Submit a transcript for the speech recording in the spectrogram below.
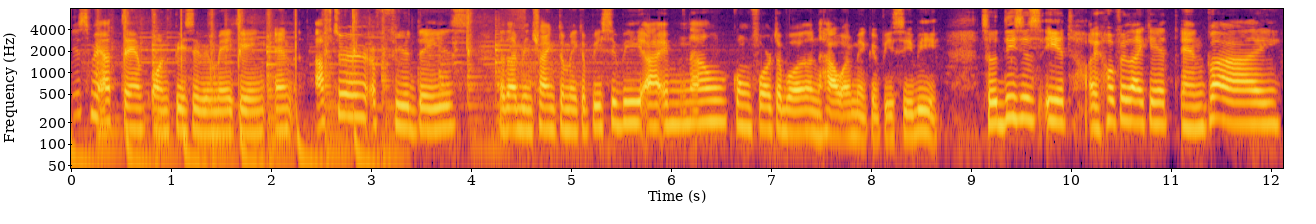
This is my attempt on PCB making and after a few days that I've been trying to make a PCB, I am now comfortable on how I make a PCB. So this is it. I hope you like it and bye!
